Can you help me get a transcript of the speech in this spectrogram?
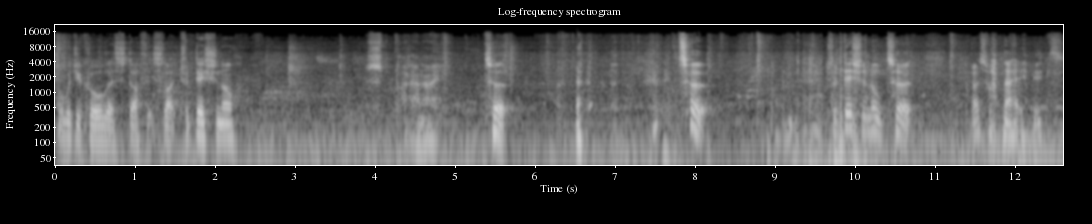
What would you call this stuff? It's like traditional. I don't know. Tut. tut. Traditional tut. That's what that is.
